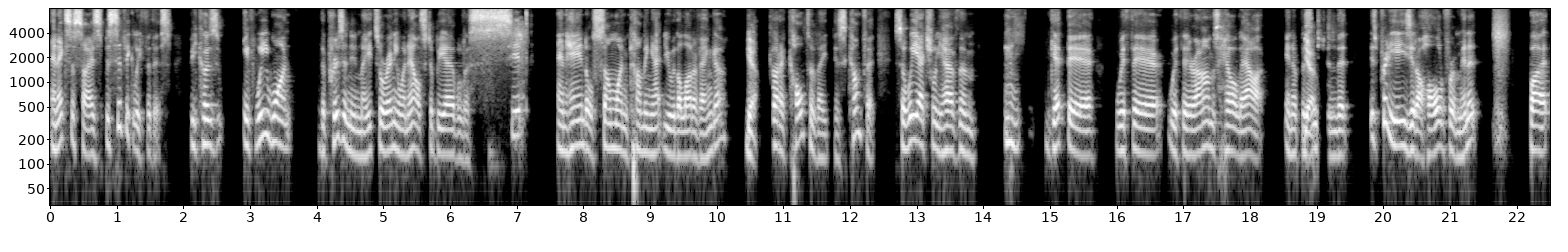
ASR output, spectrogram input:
an exercise specifically for this because if we want the prison inmates or anyone else to be able to sit and handle someone coming at you with a lot of anger, Yeah. got to cultivate discomfort. So we actually have them get there with their with their arms held out in a Yeah. position that is pretty easy to hold for a minute, but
